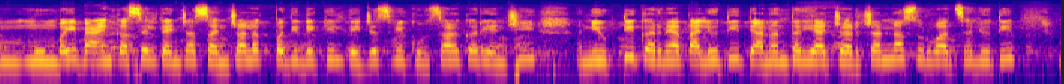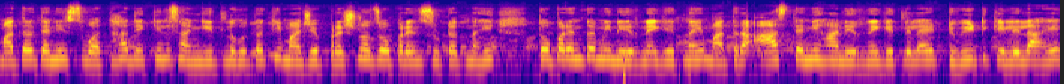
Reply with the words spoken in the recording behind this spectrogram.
मुंबई बँक असेल त्यांच्या संचालकपदी देखील तेजस्वी घोसाळकर यांची नियुक्ती करण्यात आली होती. त्यानंतर या चर्चांना सुरुवात झाली होती. मात्र त्यांनी स्वतः देखील सांगितलं होतं की माझे प्रश्न जोपर्यंत सुटत नाही तोपर्यंत मी निर्णय घेत नाही. मात्र आज त्यांनी हा निर्णय घेतलेला आहे ट्विट केलेला आहे.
